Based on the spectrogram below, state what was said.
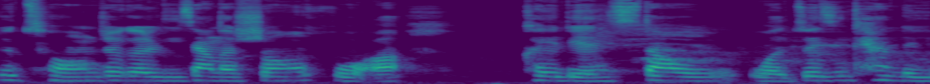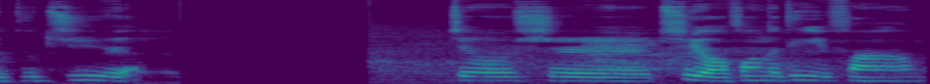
就从这个理想的生活，可以联系到我最近看的一部剧，就是去有风的地方。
